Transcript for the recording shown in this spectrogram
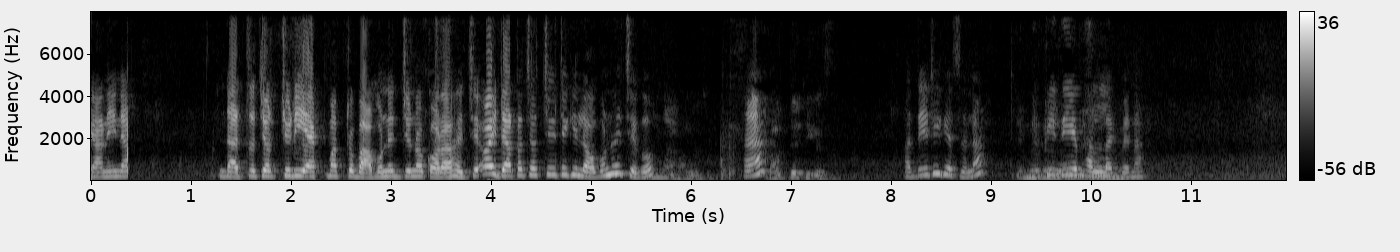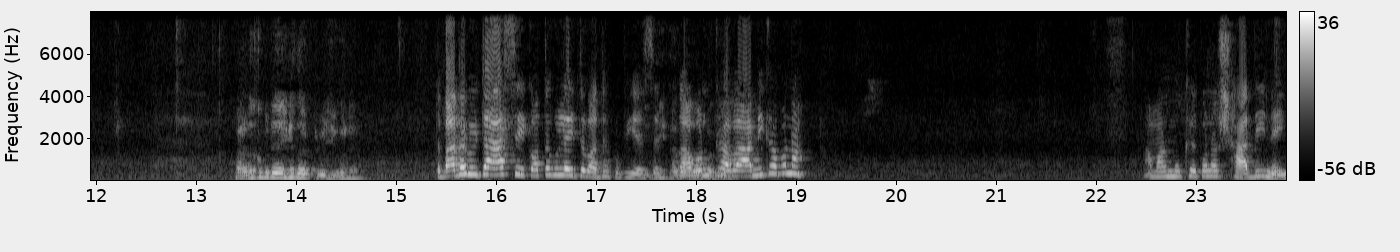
জানি না। ডাটা চচ্চড়ি একমাত্র বাবনের জন্য করা হয়েছে। ওই ডাটা চচ্চড়িটা কি লবণ হয়েছে গো? হ্যাঁ? ভাত দিয়ে ঠিক আছে। আর দিয়ে ঠিক আছে না? রুটি দিয়ে ভালো লাগবে না। বাঁধাকপিটা রেখে দাও একটু বেশি করে। তো বাঁধাকপি তো আছে কতগুলোই তো বাঁধাকপি আছে। খাবা, খাবা আমি খাব না। আমার মুখে কোনো স্বাদই নেই।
